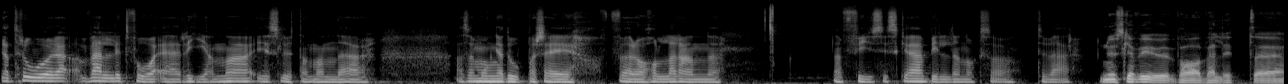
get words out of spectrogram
jag, tror väldigt få är rena i slutändan där. Alltså många dopar sig för att hålla den, den fysiska bilden också, tyvärr. Nu ska vi ju vara väldigt, eh,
